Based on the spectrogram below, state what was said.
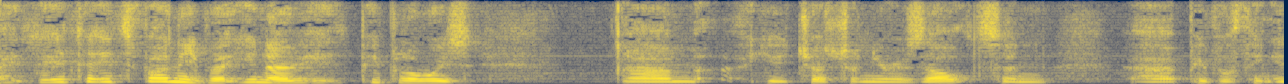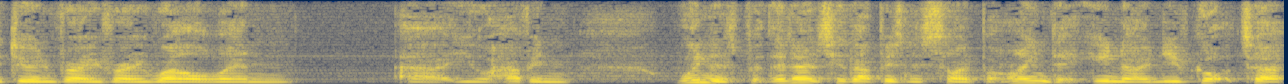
it, it, it's funny, but you know, it, people always um, you judged on your results, and uh, people think you're doing very, very well when uh, you're having winners, but they don't see that business side behind it. You know, and you've got to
